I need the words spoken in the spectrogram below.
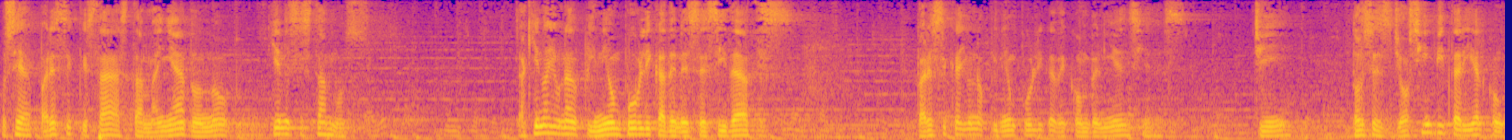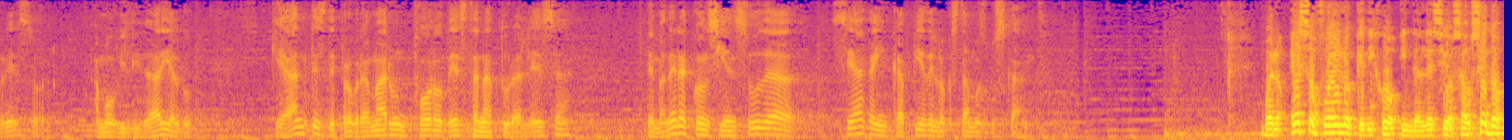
O sea, parece que está hasta mañado, ¿no? ¿Quiénes estamos? Aquí no hay una opinión pública de necesidades. Parece que hay una opinión pública de conveniencias. Sí. Entonces yo sí invitaría al Congreso a movilidad y algo que antes de programar un foro de esta naturaleza, de manera concienzuda, se haga hincapié de lo que estamos buscando. Bueno, eso fue lo que dijo Indalecio Saucedo.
